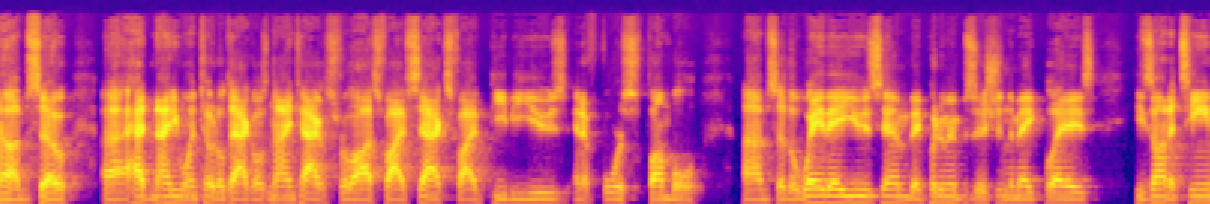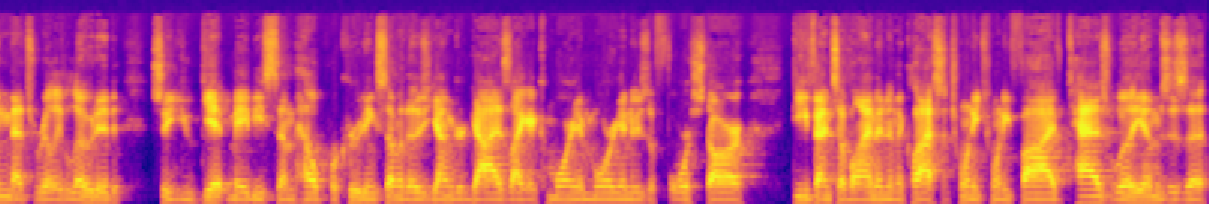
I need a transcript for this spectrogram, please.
Um, so uh, had 91 total tackles, nine tackles for loss, five sacks, five PBUs, and a forced fumble. Um, so the way they use him, they put him in position to make plays. He's on a team that's really loaded. So you get maybe some help recruiting some of those younger guys like a Kamorian Morgan, who's a four star defensive lineman in the class of 2025. Taz Williams is a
